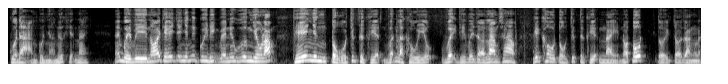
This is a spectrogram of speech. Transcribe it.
của đảng, của nhà nước hiện nay. Đấy, bởi vì nói thế chứ những cái quy định về nêu gương nhiều lắm. Thế nhưng tổ chức thực hiện vẫn là khâu yếu. Vậy thì bây giờ làm sao cái khâu tổ chức thực hiện này nó tốt? Tôi cho rằng là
